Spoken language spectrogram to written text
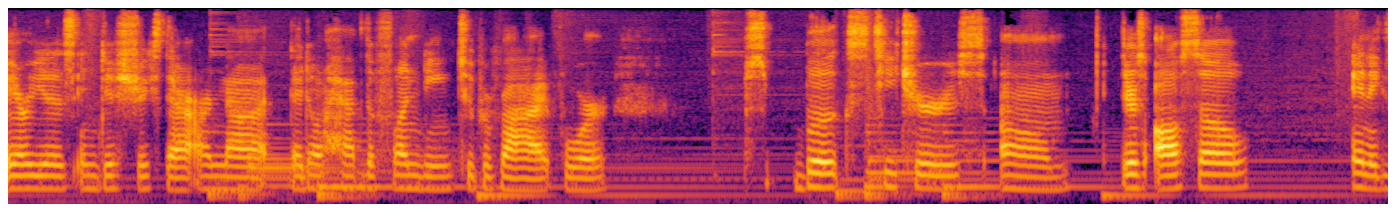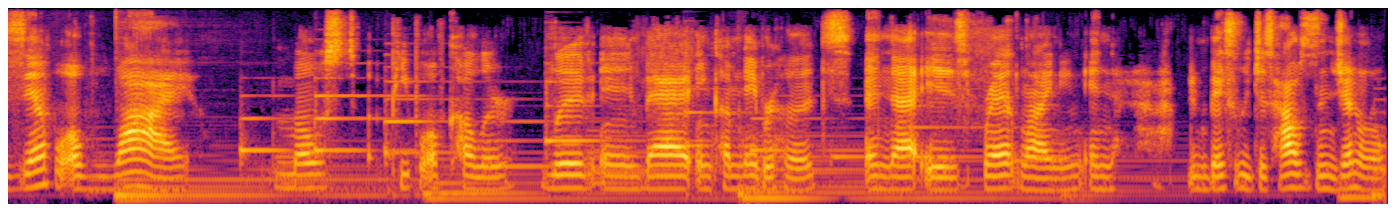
areas and districts that are not, they don't have the funding to provide for books, teachers. Um, there's also an example of why most people of color live in bad income neighborhoods, and that is redlining and, and basically just houses in general.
